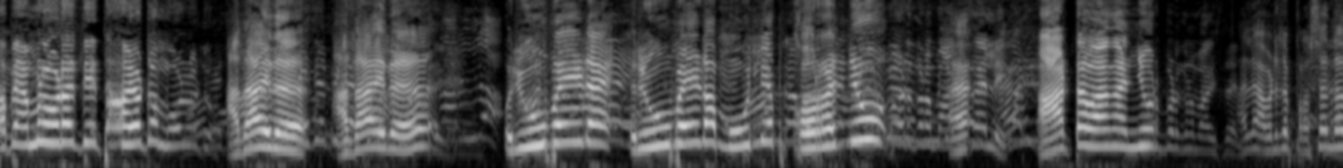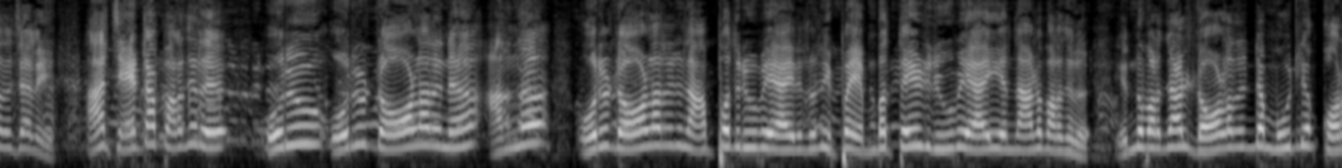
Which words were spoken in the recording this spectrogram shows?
അപ്പൊ നമ്മളവിടെ എത്തി താഴോട്ടോ മുകളിലോട്ടോ. അതായത് അതായത് രൂപയുടെ രൂപയുടെ മൂല്യം കുറഞ്ഞു. ആട്ട വാങ്ങാൻ അഞ്ഞൂറ് ഉറുപ്പിക കൊടുക്കണം പാകിസ്ഥാൻ. അല്ല അവിടുത്തെ പ്രശ്നം എന്താന്ന് വെച്ചാലേ ആ ചേട്ടൻ പറഞ്ഞത് ഒരു ഒരു ഡോളറിന് അന്ന് ഒരു ഡോളറിന് നാൽപ്പത് രൂപയായിരുന്നത് ഇപ്പൊ എൺപത്തേഴ് രൂപയായി എന്നാണ് പറഞ്ഞത്. എന്ന് പറഞ്ഞാൽ ഡോളറിന്റെ മൂല്യം കുറ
